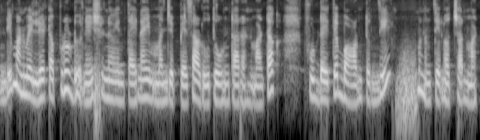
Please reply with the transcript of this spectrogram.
అండి. మనం వెళ్ళేటప్పుడు అప్పుడు డొనేషన్ ఎంతైనా ఇమ్మని చెప్పేసి అడుగుతూ ఉంటారనమాట ఫుడ్ అయితే బాగుంటుంది. మనం తినొచ్చు అనమాట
